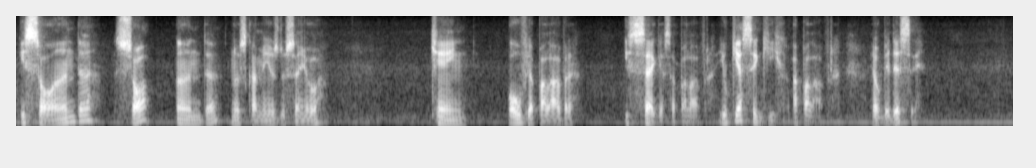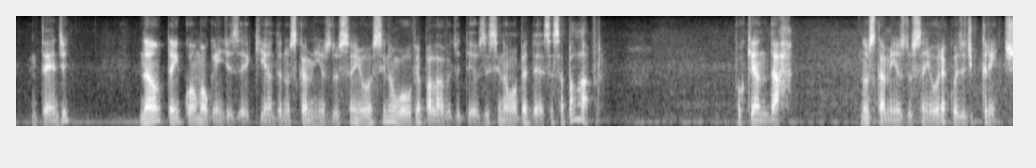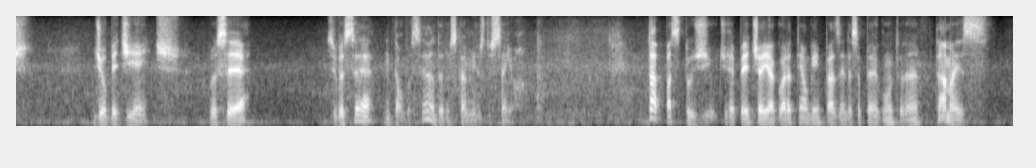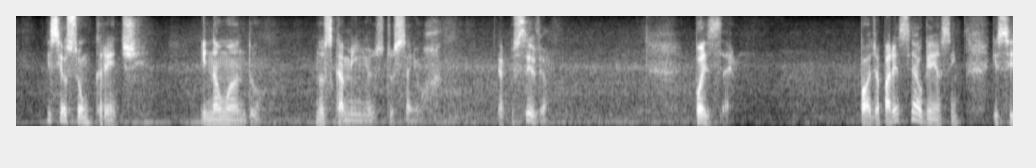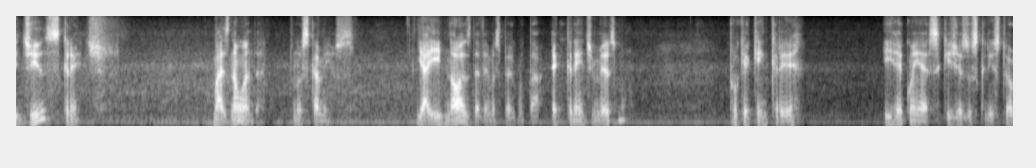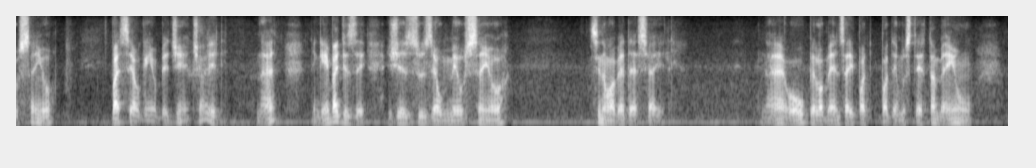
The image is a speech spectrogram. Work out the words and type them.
E só anda, só anda nos caminhos do Senhor quem ouve a palavra e segue essa palavra. E o que é seguir a palavra? É obedecer. Entende? Não tem como alguém dizer que anda nos caminhos do Senhor se não ouve a palavra de Deus e se não obedece essa palavra. Porque andar nos caminhos do Senhor é coisa de crente, de obediente. Você é? Se você é, então você anda nos caminhos do Senhor. Tá, pastor Gil, de repente aí agora tem alguém fazendo essa pergunta, né? Tá, mas e se eu sou um crente e não ando nos caminhos do Senhor? É possível? Pois é. Pode aparecer alguém assim que se diz crente, mas não anda nos caminhos. E aí nós devemos perguntar: é crente mesmo? Porque quem crê e reconhece que Jesus Cristo é o Senhor, vai ser alguém obediente a Ele, né? Ninguém vai dizer Jesus é o meu Senhor se não obedece a Ele, né? Ou pelo menos aí pode, podemos ter também um,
